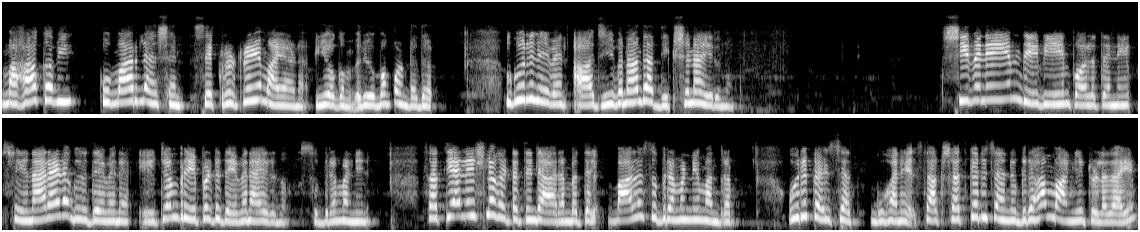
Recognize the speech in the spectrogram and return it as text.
മഹാകവി കുമാരനാശൻ സെക്രട്ടറിയുമായാണ് യോഗം രൂപം കൊണ്ടത്. ഗുരുദേവൻ ആജീവനാന്ത അധ്യക്ഷനായിരുന്നു. ശിവനെയും ദേവിയെയും പോലെ തന്നെ ശ്രീനാരായണ ഗുരുദേവന് ഏറ്റവും പ്രിയപ്പെട്ട ദേവനായിരുന്നു സുബ്രഹ്മണ്യൻ. സത്യാന്വേഷണ ഘട്ടത്തിന്റെ ആരംഭത്തിൽ ബാലസുബ്രഹ്മണ്യ മന്ത്രം ഒരു കഴിച്ച ഗുഹനെ സാക്ഷാത്കരിച്ച അനുഗ്രഹം വാങ്ങിയിട്ടുള്ളതായും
